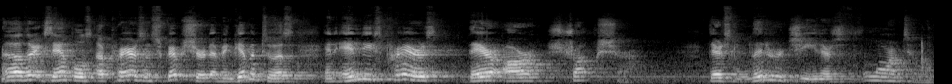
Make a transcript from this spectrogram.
other examples of prayers in Scripture that have been given to us, and in these prayers, there are structure. There's liturgy, there's form to them.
